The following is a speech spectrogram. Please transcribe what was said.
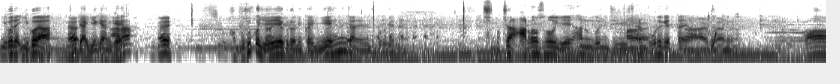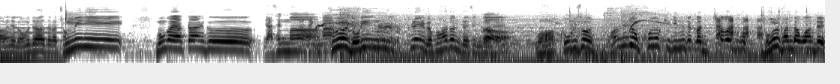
이거다 이거야. 지금 네. 야, 얘기한 게. 알아? 네. 아, 무조건 예예 그러니까 이해했는지 안 했는지 모르겠네. 진짜 알아서 이해하는 건지 잘 모르겠다 아, 알고 알겠 와 근데 너무 잘하더라. 정민이 뭔가 약간 그 야생마. 그걸 노린 플레이를 몇 번 하던데 중간에. 그러니까. 와 거기서 완전 코너킥 있는 데까지 차가지고 저걸 간다고 하는데.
